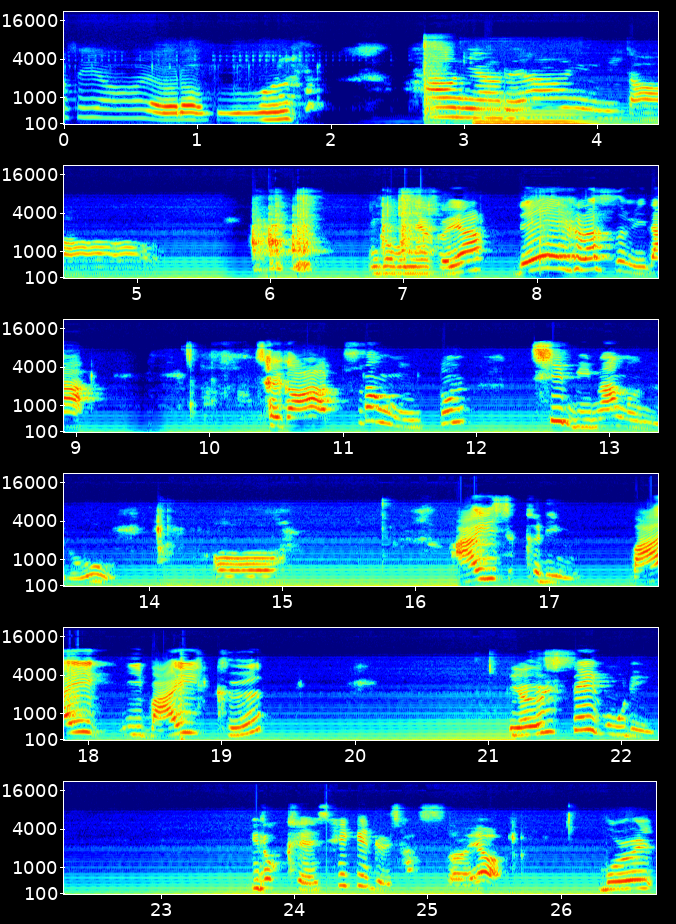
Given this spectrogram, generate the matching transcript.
안녕하세요, 여러분. 하은이아의 하은입니다. 이거 뭐냐고요? 네, 그렇습니다. 제가 수학용돈 12만원으로, 어, 아이스크림, 마이, 이 마이크, 열쇠고리, 이렇게 세 개를 샀어요. 뭘,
